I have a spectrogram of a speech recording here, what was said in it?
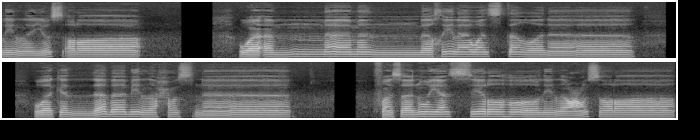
لليسرى. وأما من بخل واستغنى وكذب بالحسنى فسنيسره للعسرى.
